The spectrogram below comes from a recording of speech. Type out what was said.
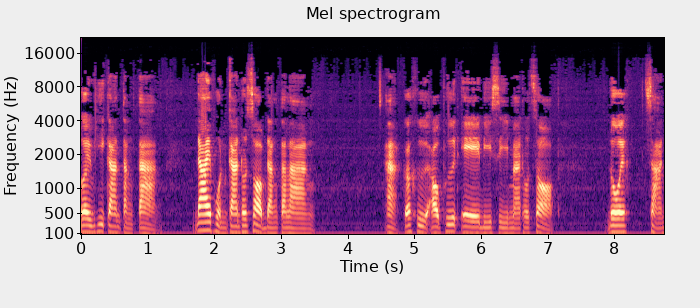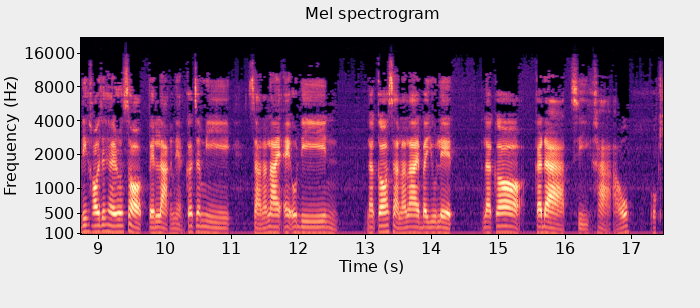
ด้วยวิธีการต่างๆ ได้ผลการทดสอบดังตาราง อะ ก็คือเอาพืช A B C มาทดสอบ โดยสารที่เขาจะใช้ทดสอบเป็นหลักเนี่ย ก็จะมีสารละลายไอโอดีน แล้วก็สารละลายไบยูเลตแล้วก็กระดาษสีขาว โอเค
